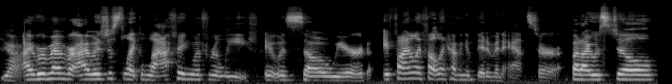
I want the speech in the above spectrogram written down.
Yeah. I remember I was just like laughing with relief. It was so weird. It finally felt like having a bit of an answer, but I was still.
